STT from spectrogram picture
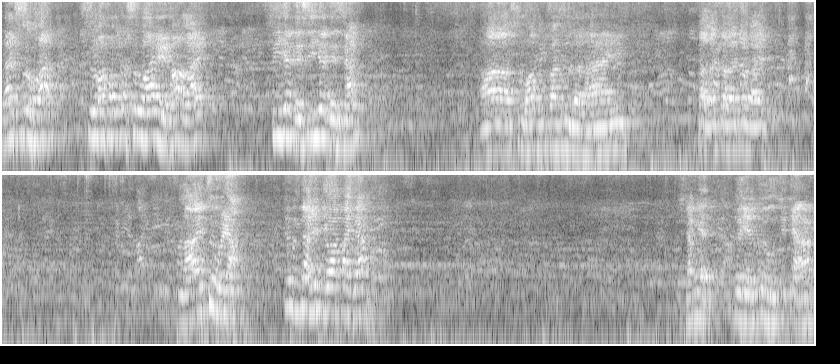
来四华。四华峰的四华诶，好来，西线的西线的翔，啊，四华峰三四的来，再来再来再来，来志伟啊，这们家研究啊，拜奖，下面热眼热舞之家啊，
